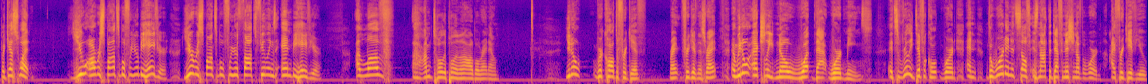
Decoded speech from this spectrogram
But guess what? You are responsible for your behavior. You're responsible for your thoughts, feelings, and behavior. I love, oh, I'm totally pulling an audible right now. You know, we're called to forgive, right? Forgiveness, right? And we don't actually know what that word means. It's a really difficult word, and the word in itself is not the definition of the word. I forgive you.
